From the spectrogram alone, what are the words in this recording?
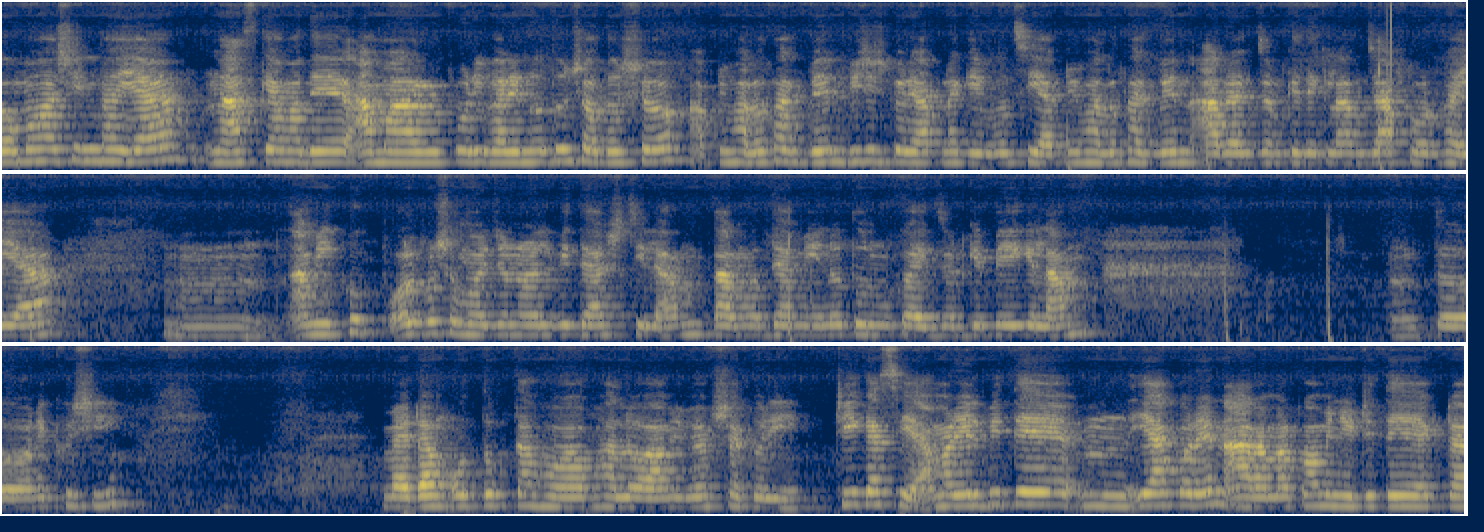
তো মহাসিন ভাইয়া, আজকে আমাদের আমার পরিবারের নতুন সদস্য, আপনি ভালো থাকবেন। বিশেষ করে আপনাকে বলছি, আপনি ভালো থাকবেন। আর একজনকে দেখলাম, জাফর ভাইয়া। আমি খুব অল্প সময়ের জন্য এলবিতে আসছিলাম। তার মধ্যে আমি নতুন কয়েকজনকে পেয়ে গেলাম। তো অনেক খুশি। ম্যাডাম উদ্যোক্তা হওয়া ভালো, আমি ব্যবসা করি। ঠিক আছে, আমার এলবিতে ইয়া করেন আর আমার কমিউনিটিতে একটা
